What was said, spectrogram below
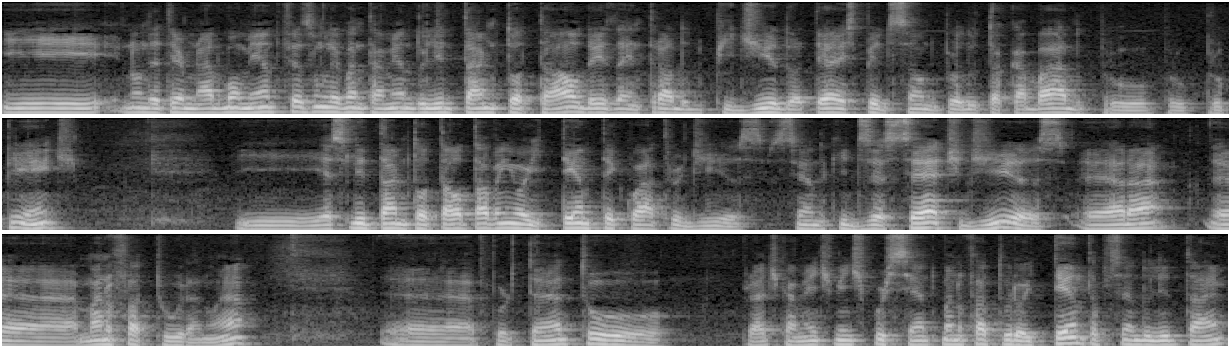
e num determinado momento fez um levantamento do lead time total, desde a entrada do pedido até a expedição do produto acabado para o cliente. E esse lead time total estava em 84 dias, sendo que 17 dias era é, manufatura, não é? é? Portanto, praticamente 20% manufatura, 80% do lead time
